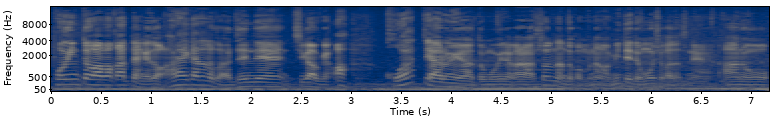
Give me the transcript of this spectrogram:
ポイントは分かったんやけど洗い方とか全然違うけんあこうやってやるんやと思いながらそんなんとかもなんか見てて面白かったですね。あの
